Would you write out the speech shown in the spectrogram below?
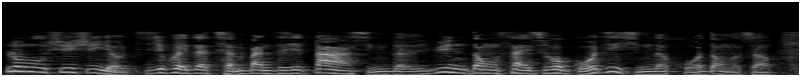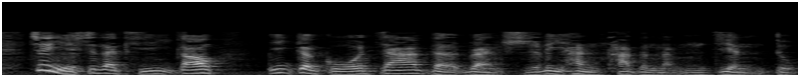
陆陆续续有机会在承办这些大型的运动赛事或国际型的活动的时候，这也是在提高一个国家的软实力和它的能见度。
